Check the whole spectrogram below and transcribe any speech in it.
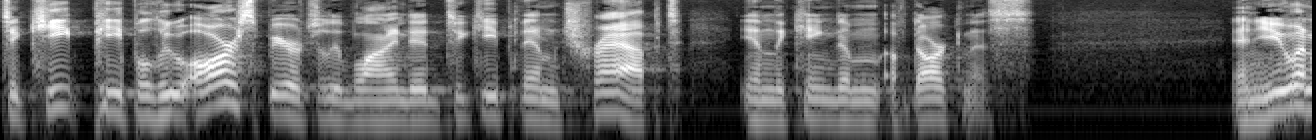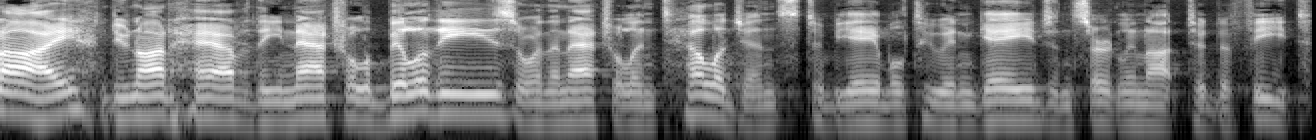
to keep people who are spiritually blinded, to keep them trapped in the kingdom of darkness. And you and I do not have the natural abilities or the natural intelligence to be able to engage and certainly not to defeat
